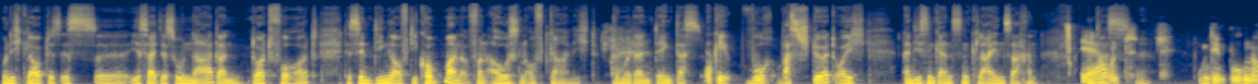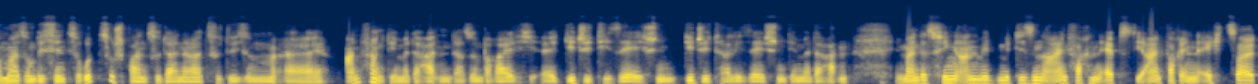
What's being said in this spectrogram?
Und ich glaube, das ist, äh, ihr seid ja so nah dann dort vor Ort. Das sind Dinge, auf die kommt man von außen oft gar nicht. Wo man dann denkt, das, okay, wo, was stört euch an diesen ganzen kleinen Sachen? Ja, und, das, und um den Bogen noch mal so ein bisschen zurückzuspannen zu deiner zu diesem, äh, Anfang, den wir da hatten, da so im Bereich, äh, Digitization, Digitalization, den wir da hatten. Ich meine, das fing an mit mit diesen einfachen Apps, die einfach in Echtzeit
